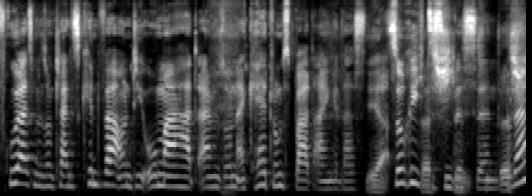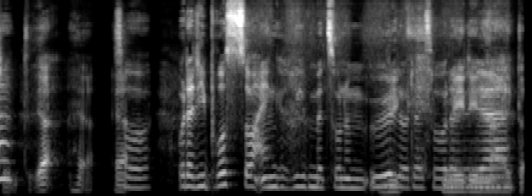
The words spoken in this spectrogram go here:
früher, als man so ein kleines Kind war und die Oma hat einem so ein Erkältungsbad eingelassen. Ja, so riecht es ein stimmt, bisschen, das oder? Stimmt. Ja, ja, ja. So, oder die Brust so eingerieben mit so einem Öl oder so. Oder in ja. Night,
